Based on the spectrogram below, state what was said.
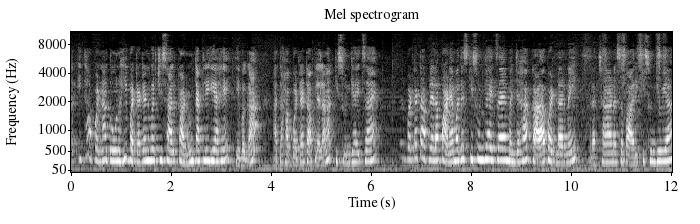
तर इथं आपण ना दोनही बटाट्यांवरची साल काढून टाकलेली आहे. हे बघा आता हा बटाटा आपल्याला ना किसून घ्यायचा आहे. तर बटाटा आपल्याला पाण्यामध्येच किसून घ्यायचा आहे म्हणजे हा काळा पडणार नाही. त्याला छान असं बारीक किसून घेऊया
